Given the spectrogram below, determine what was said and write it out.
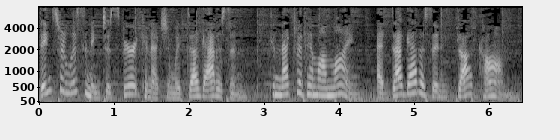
Thanks for listening to Spirit Connection with Doug Addison. Connect with him online at dougaddison.com.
